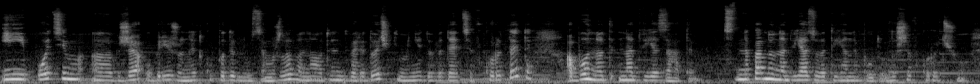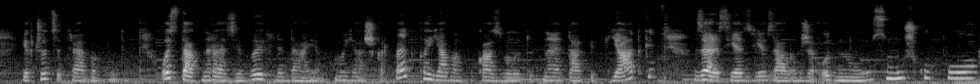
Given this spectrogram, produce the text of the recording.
І потім е, вже обріжу нитку, подивлюся. Можливо, на один-два рядочки мені доведеться вкоротити або надв'язати. Напевно, надв'язувати я не буду, лише вкорочу, якщо це треба буде. Ось так наразі виглядає моя шкарпетка. Я вам показувала тут на етапі п'ятки. Зараз я зв'язала вже одну смужку по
